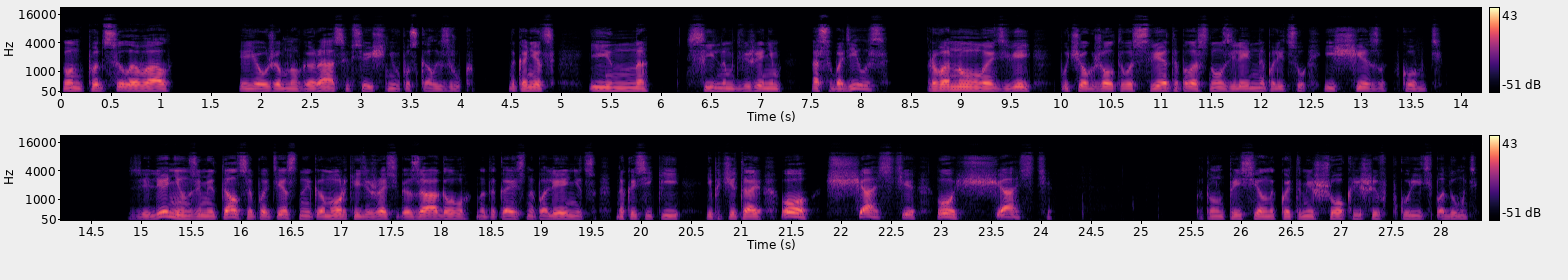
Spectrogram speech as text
Он поцеловал ее уже много раз и все еще не выпускал из рук. Наконец Инна сильным движением освободилась, рванула дверь, пучок желтого света полоснул Зеленина по лицу и исчезла в комнате. Зеленин заметался по тесной коморке, держа себя за голову, натыкаясь на поленницу, на косяки и почитая «О, счастье! О, счастье!» Потом он присел на какой-то мешок, решив покурить и подумать.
